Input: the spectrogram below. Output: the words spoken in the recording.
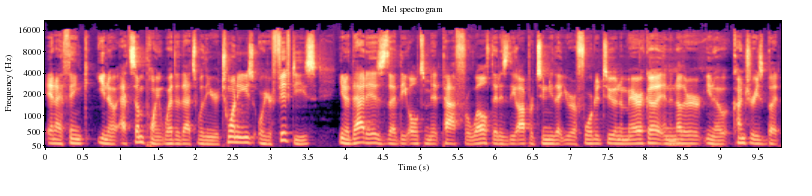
and I think you know at some point, whether that's within your 20s or your 50s, you know that is that the ultimate path for wealth. That is the opportunity that you're afforded to in America and in mm. other you know countries. But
